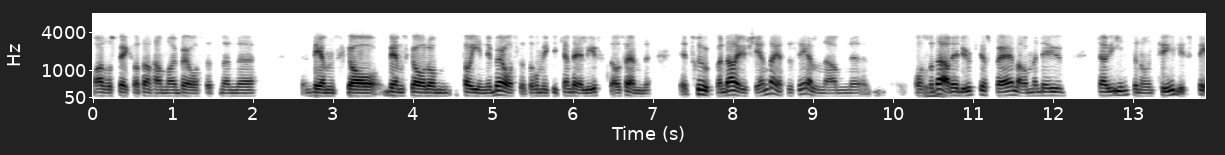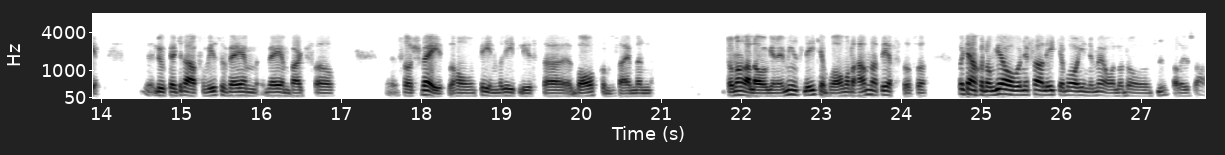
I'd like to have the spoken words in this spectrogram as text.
har all respekt för att han hamnar i båset. Men uh, vem, ska, vem ska de ta in i båset och hur mycket kan det lyfta? Och sen eh, truppen, där är ju kända SSL-namn eh, och så där. Det är duktiga spelare, men det är ju, det är ju inte någon tydlig spets. Luka Graf förvisso VM, VM-back för, för Schweiz och har en fin meritlista bakom sig, men de andra lagen är minst lika bra. Om de har hamnat efter så, så kanske de går ungefär lika bra in i mål och då slutar det ju så här.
